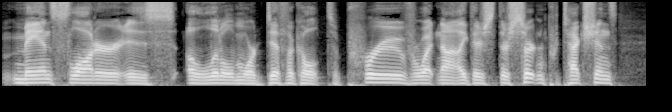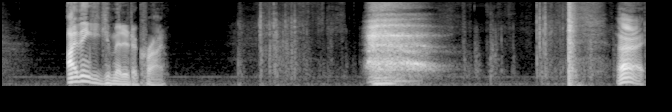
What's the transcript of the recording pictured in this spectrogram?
manslaughter is a little more difficult to prove or whatnot. Like there's there's certain protections. I think he committed a crime. All right.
